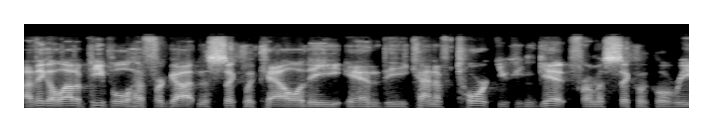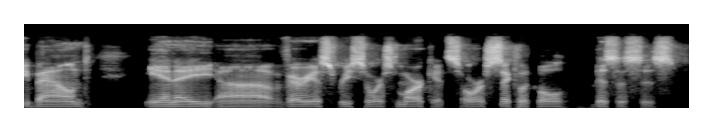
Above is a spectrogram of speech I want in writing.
I think a lot of people have forgotten the cyclicality and the kind of torque you can get from a cyclical rebound in a uh, various resource markets or cyclical businesses.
